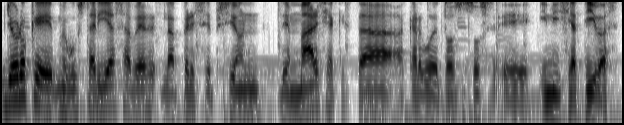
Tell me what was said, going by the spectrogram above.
yo creo que me gustaría saber la percepción de Marcia, que está a cargo de todas estas eh, iniciativas.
